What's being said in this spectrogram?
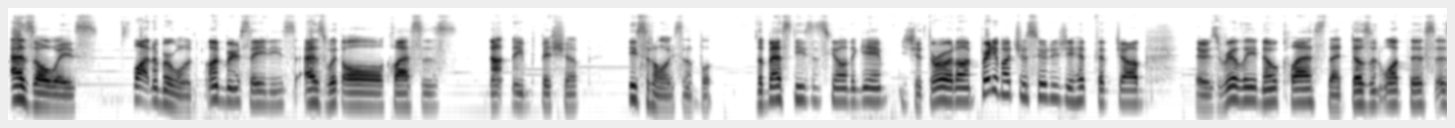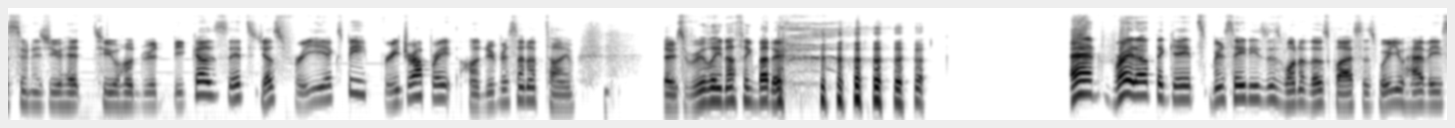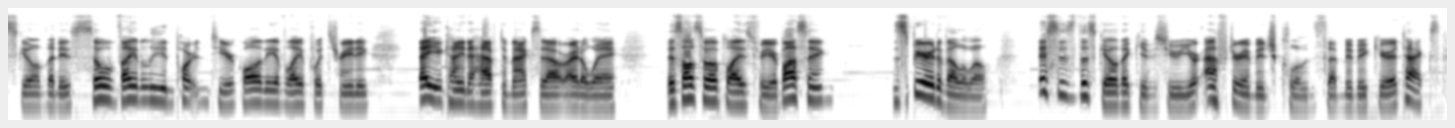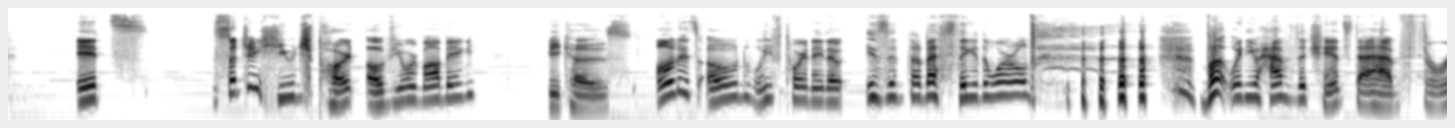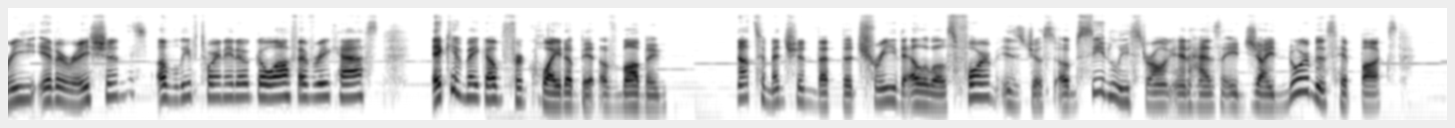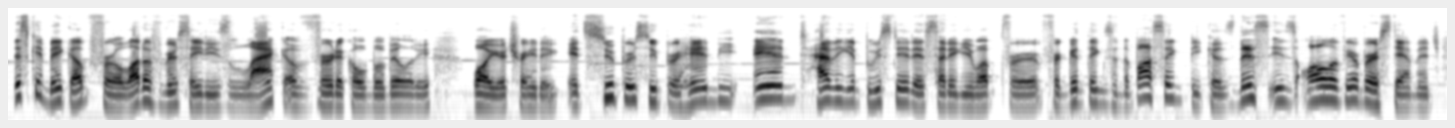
as always, slot number one on Mercedes, as with all classes not named Bishop, decent, holy, symbol. The best decent skill in the game, you should throw it on pretty much as soon as you hit 5th job. There's really no class that doesn't want this as soon as you hit 200 because it's just free EXP, free drop rate, 100% uptime. There's really nothing better. and right out the gates, Mercedes is one of those classes where you have a skill that is so vitally important to your quality of life with training that you kind of have to max it out right away. This also applies for your bossing, the Spirit of Elluel. This is the skill that gives you your after image clones that mimic your attacks. It's such a huge part of your mobbing because on its own, Leaf Tornado isn't the best thing in the world. but when you have the chance to have three iterations of Leaf Tornado go off every cast, it can make up for quite a bit of mobbing. Not to mention that the tree the Elluels form is just obscenely strong and has a ginormous hitbox. This can make up for a lot of Mercedes' lack of vertical mobility while you're training. It's super super handy and having it boosted is setting you up for, for good things in the bossing because this is all of your burst damage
